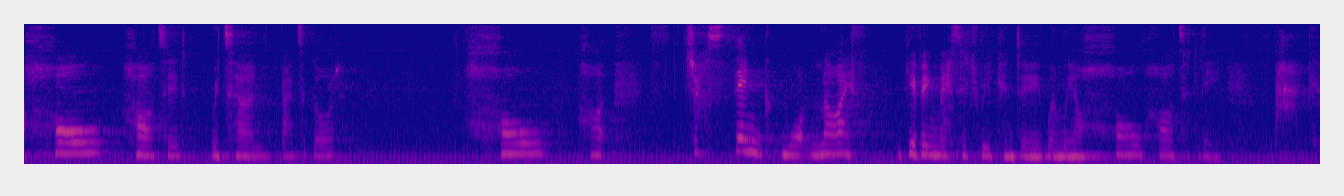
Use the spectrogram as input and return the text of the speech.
a wholehearted return back to God. Whole heart. Just think what life giving message we can do when we are wholeheartedly back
